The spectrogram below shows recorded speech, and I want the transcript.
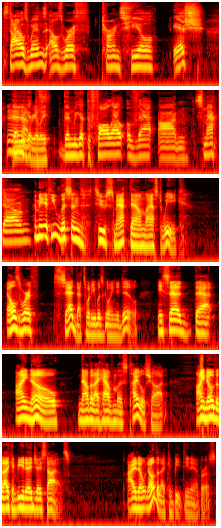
Styles wins. Ellsworth turns heel ish. Eh, not get really. The, then we get the fallout of that on SmackDown. I mean, if you listened to SmackDown last week, Ellsworth said that's what he was going to do. He said that I know now that I have this title shot, I know that I can beat AJ Styles. I don't know that I can beat Dean Ambrose.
